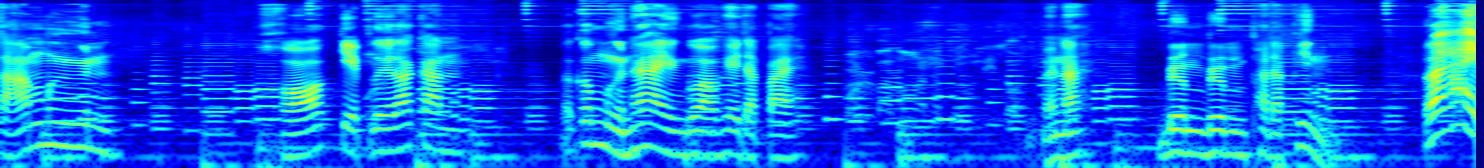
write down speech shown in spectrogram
สามหมื่น ขอเก็บเลยละกัน แล้วก็หมื่นห้าถึงตัวโอเคจัดไปม่นนะบรึมบรึมพาดพินเฮ้ย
